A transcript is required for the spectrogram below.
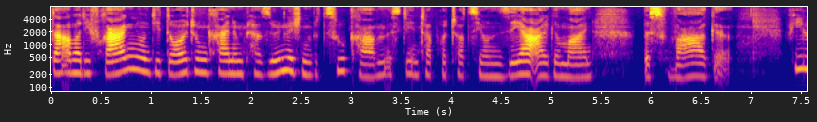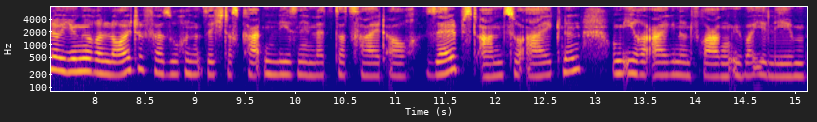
Da aber die Fragen und die Deutung keinen persönlichen Bezug haben, ist die Interpretation sehr allgemein bis vage. Viele jüngere Leute versuchen sich das Kartenlesen in letzter Zeit auch selbst anzueignen, um ihre eigenen Fragen über ihr Leben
